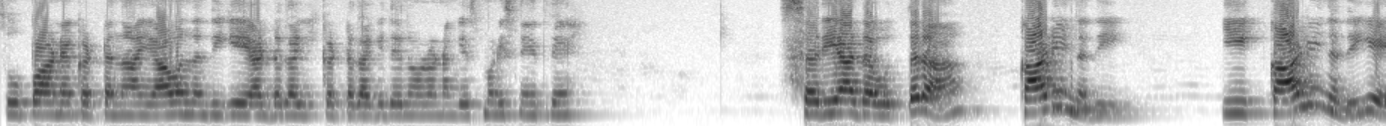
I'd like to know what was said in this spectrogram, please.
ಸೂಪಾ ಅಣೆಕಟ್ಟನ್ನ ಯಾವ ನದಿಗೆ ಅಡ್ಡಲಾಗಿ ಕಟ್ಟಲಾಗಿದೆ ನೋಡೋಣ ಗೆಸ್ ಮಾಡಿ ಸ್ನೇಹಿತರೆ. ಸರಿಯಾದ ಉತ್ತರ, ಕಾಳಿ ನದಿ. ಈ ಕಾಳಿ ನದಿಗೆ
